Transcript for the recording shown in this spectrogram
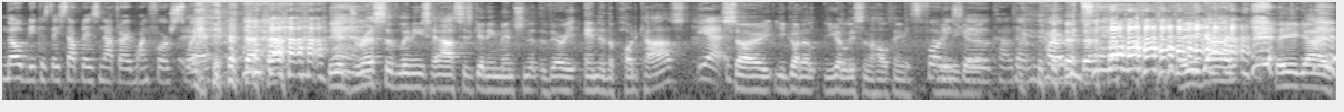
nobody because they stopped listening after my first swear. The address of Linny's house is getting mentioned at the very end of the podcast. Yeah. So you gotta you gotta listen to the whole thing. It's and then you 42 it. Caltown Apartments. There you go. There you go.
